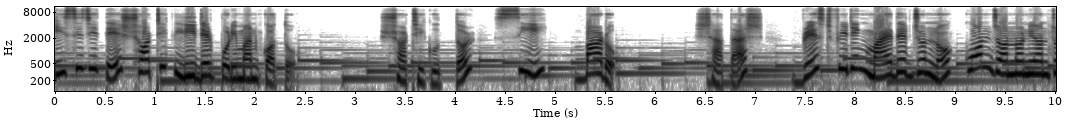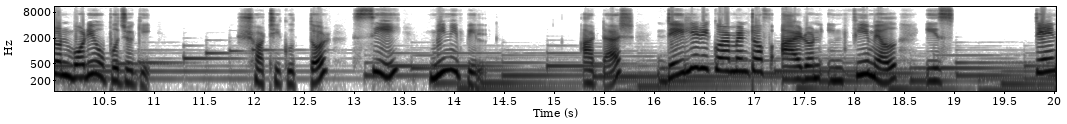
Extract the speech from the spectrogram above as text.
ইসিজিতে সঠিক লিডের পরিমাণ কত? সঠিক উত্তর সি, বারো। সাতাশ ব্রেস্ট ফিডিং মায়েদের জন্য কোন জন্ম নিয়ন্ত্রণ বড়ি উপযোগী? সঠিক উত্তর সি মিনিপিল আটাশ daily requirement of iron in female is ten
